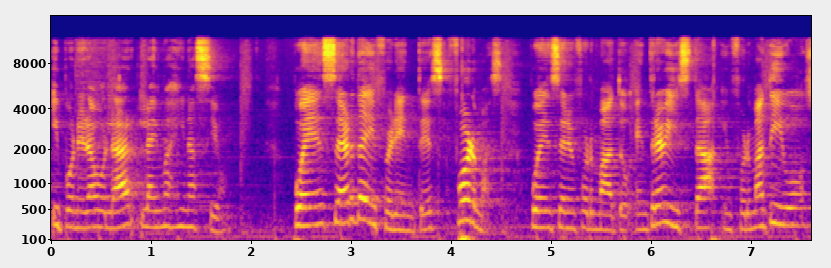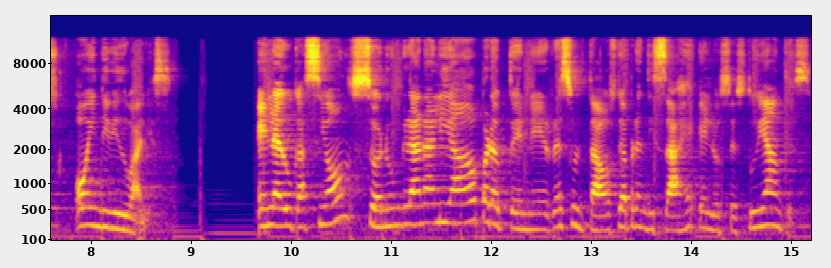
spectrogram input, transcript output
y poner a volar la imaginación. Pueden ser de diferentes formas, pueden ser en formato entrevista, informativos o individuales. En la educación son un gran aliado para obtener resultados de aprendizaje en los estudiantes.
